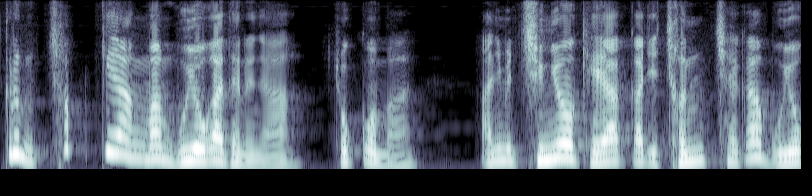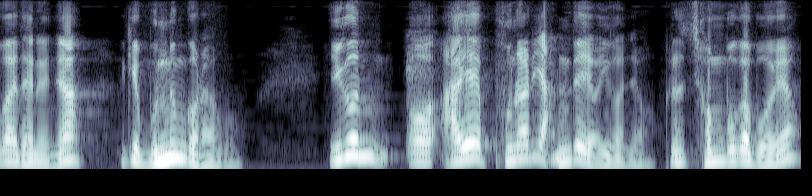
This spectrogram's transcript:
그럼 첩계약만 무효가 되느냐? 조건만. 아니면 증여 계약까지 전체가 무효가 되느냐? 이렇게 묻는 거라고. 이건 어, 아예 분할이 안 돼요. 이건요. 그래서 전부가 뭐예요?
